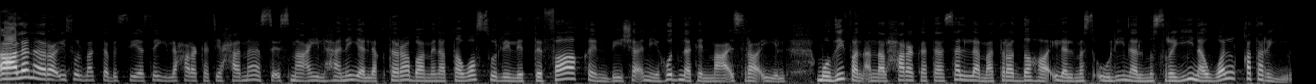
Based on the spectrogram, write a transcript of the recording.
أعلن رئيس المكتب السياسي لحركة حماس إسماعيل هنية الاقتراب من التوصل لاتفاق بشأن هدنة مع إسرائيل مضيفا أن الحركة سلمت ردها إلى المسؤولين المصريين والقطريين.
